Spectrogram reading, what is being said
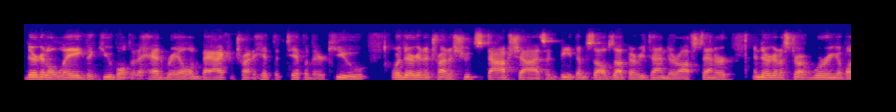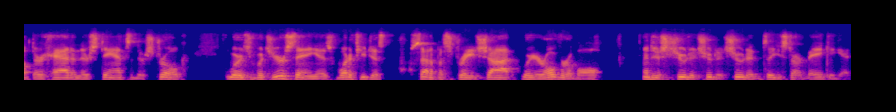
they're going to leg the cue ball to the head rail and back and try to hit the tip of their cue, or they're going to try to shoot stop shots and beat themselves up every time they're off center, and they're going to start worrying about their head and their stance and their stroke. Whereas what you're saying is, what if you just set up a straight shot where you're over a ball and just shoot it, shoot it, shoot it until you start making it,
